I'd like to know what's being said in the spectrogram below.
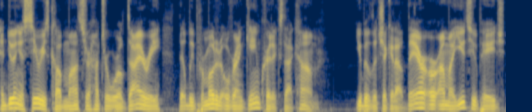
and doing a series called Monster Hunter World Diary that will be promoted over on GameCritics.com. You'll be able to check it out there or on my YouTube page,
